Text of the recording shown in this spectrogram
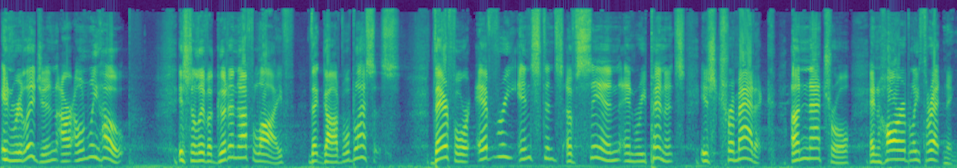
In religion, our only hope is to live a good enough life that God will bless us. Therefore, every instance of sin and repentance is traumatic unnatural, and horribly threatening.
